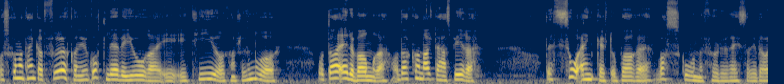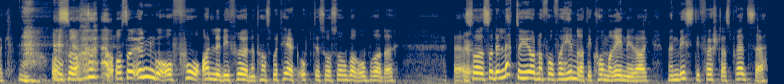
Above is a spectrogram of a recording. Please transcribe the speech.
Og så kan man tenke at frø kan jo godt leve i jorda i, i tiår, kanskje 100 år. Og da er det varmere, og da kan alt det her spire. Det er så enkelt å bare vaske skoene før du reiser i dag. Og så, og så unngå å få alle de frøene transportert opp til så sårbare områder. Eh, Så, så det er lett å gjøre noe for å forhindre at de kommer inn i dag. Men hvis de først har spredd seg,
